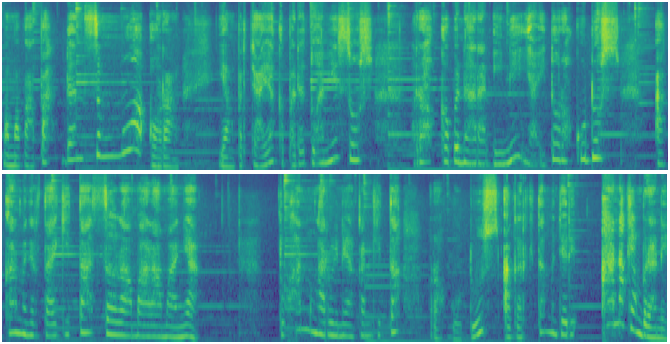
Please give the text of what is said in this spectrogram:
mama papa, dan semua orang yang percaya kepada Tuhan Yesus. Roh kebenaran ini yaitu roh kudus akan menyertai kita selama-lamanya. Tuhan mengaruniakan kita roh kudus agar kita menjadi anak yang berani,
